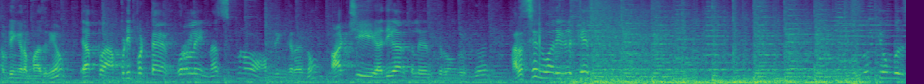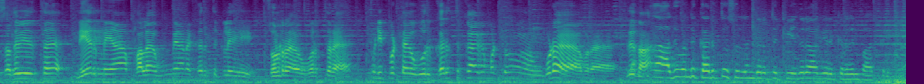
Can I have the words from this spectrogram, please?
அப்படிங்கிற மாதிரியும் அப்போ அப்படிப்பட்ட குரலை நசுக்கணும் அப்படிங்கிறதும் ஆட்சி அதிகாரத்தில் இருக்கிறவங்களுக்கும் அரசியல்வாதிகளுக்கே தொண்ணூத்தி ஒன்பது சதவீதத்தை நேர்மையா பல உண்மையான கருத்துக்களை சொல்ற ஒருத்தரை இப்படிப்பட்ட ஒரு கருத்துக்காக மட்டும் கூட அவரை இதுதான். அது- வந்து கருத்து சுதந்திரத்துக்கு எதிராக இருக்கிறதுன்னு பார்க்குறீங்களா?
